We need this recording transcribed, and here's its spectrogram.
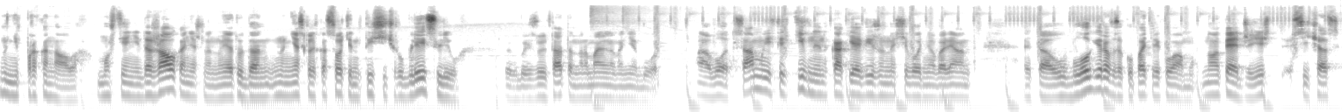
Ну, не про канала. Может, я не дожал, конечно, но я туда ну, несколько сотен тысяч рублей слил. Как бы результата нормального не было. А вот самый эффективный, как я вижу на сегодня вариант, это у блогеров закупать рекламу. Но опять же, есть сейчас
